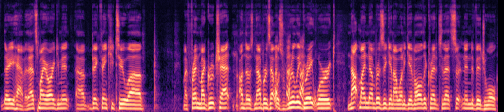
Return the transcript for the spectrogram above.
there you have it. That's my argument. Uh, big thank you to uh, my friend, in my group chat on those numbers. That was really great work. Not my numbers again. I want to give all the credit to that certain individual.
